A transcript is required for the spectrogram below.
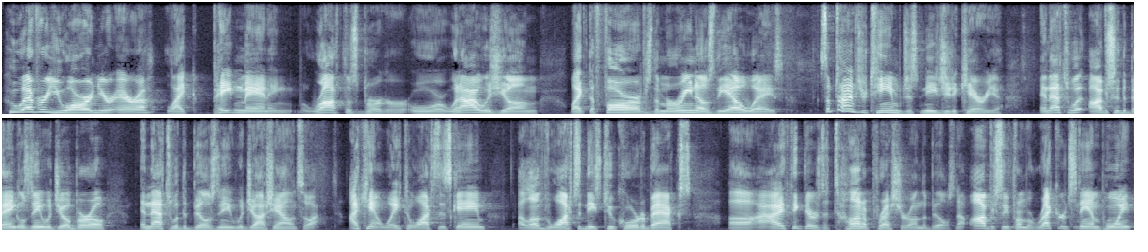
whoever you are in your era, like Peyton Manning, Roethlisberger, or when I was young, like the Favres, the Marinos, the Elways, sometimes your team just needs you to carry you. And that's what obviously the Bengals need with Joe Burrow, and that's what the Bills need with Josh Allen. So I, I can't wait to watch this game. I love watching these two quarterbacks. Uh, I, I think there's a ton of pressure on the Bills. Now, obviously, from a record standpoint,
